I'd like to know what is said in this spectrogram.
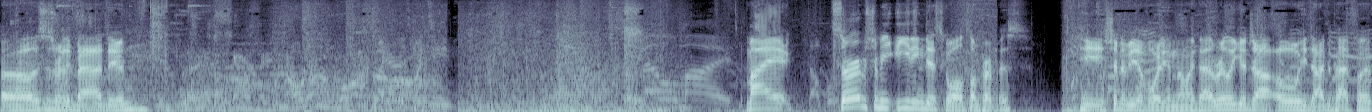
Oh, this is really bad, dude. My Serb should be eating disco on purpose. He shouldn't be avoiding them like that. Really good job. Oh, he died to pad flip.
